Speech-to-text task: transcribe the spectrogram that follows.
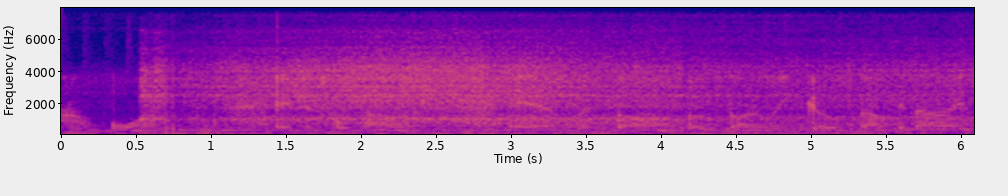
Engines full power. And liftoff. Go Starlink. Go Falcon 9.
